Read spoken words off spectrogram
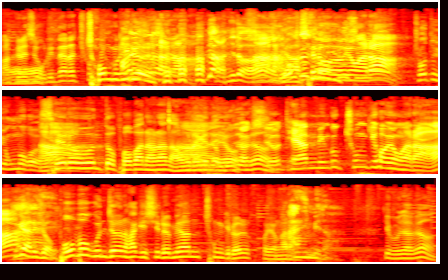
아 그래서 우리나라 총기를- 총기를 그게 아니라 아, 여기서 여기서 이러시면 허용하라. 저도 욕 먹어요. 아. 새로운 또 법안 하나 나오겠네요. 아, 대한민국 총기 허용하라. 그게 아니죠. 보복 운전하기 싫으면 총기를 허용하라. 아닙니다. 이게 뭐냐면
